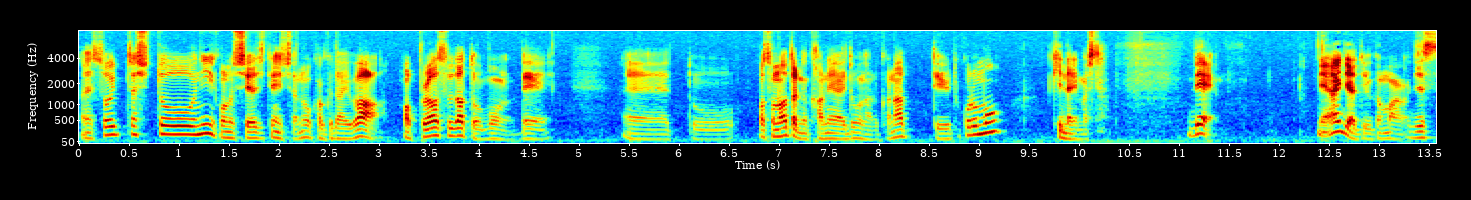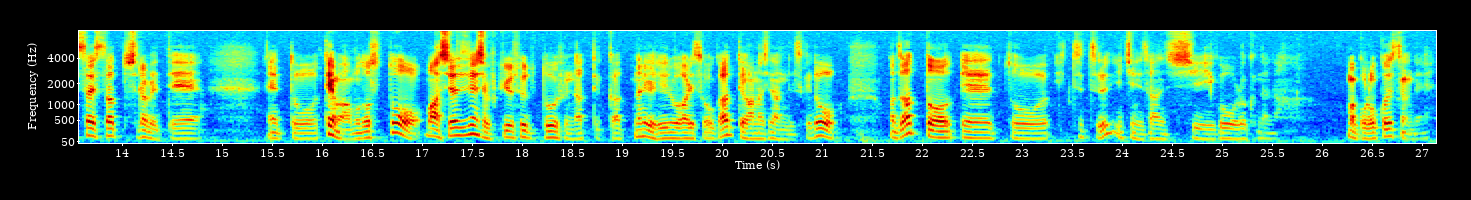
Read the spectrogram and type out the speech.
えー、そういった人にこのシェア自転車の拡大は、まあ、プラスだと思うのでえっと、まあ、その辺りの兼ね合いどうなるかなっていうところも気になりました。ででアイデアというかまあ実際さっと調べて、えっと、テーマを戻すと、まあ、シェア自転車普及するとどういうふうになっていくか何が広がりそうかっていう話なんですけど、まあ、ざっと,、えっと5つ？1234567まあ56個ですよね、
